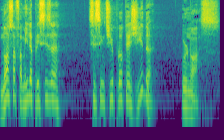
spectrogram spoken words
Nossa família precisa se sentir protegida por nós.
